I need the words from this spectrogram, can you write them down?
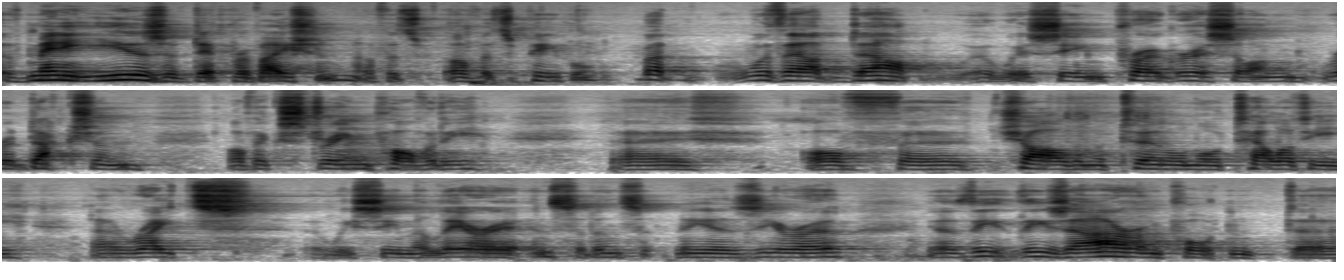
of, many years of deprivation of its, of its people. But without doubt, we're seeing progress on reduction of extreme poverty, uh, of uh, child and maternal mortality uh, rates. We see malaria incidence at near zero. You know, the, these are important uh,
